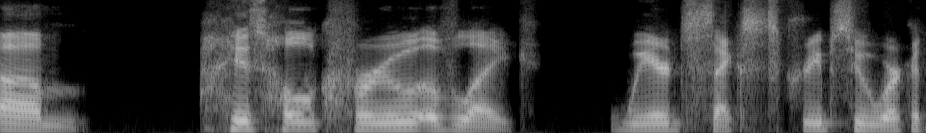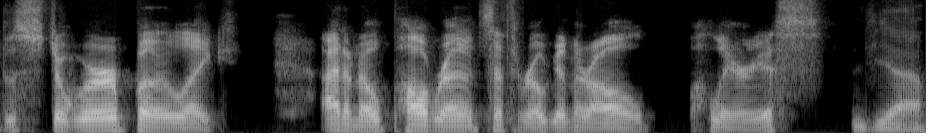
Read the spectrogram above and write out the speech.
Um his whole crew of like weird sex creeps who work at the store, but like I don't know, Paul Rudd, Seth Rogen, they're all hilarious. Yeah.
